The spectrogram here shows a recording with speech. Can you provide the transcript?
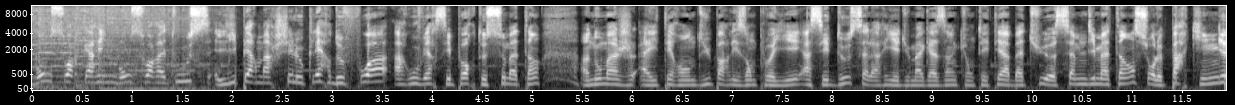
Bonsoir Karine, bonsoir à tous. L'hypermarché Leclerc de Foix a rouvert ses portes ce matin. Un hommage a été rendu par les employés à ces deux salariés du magasin qui ont été abattus euh, samedi matin sur le parking.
